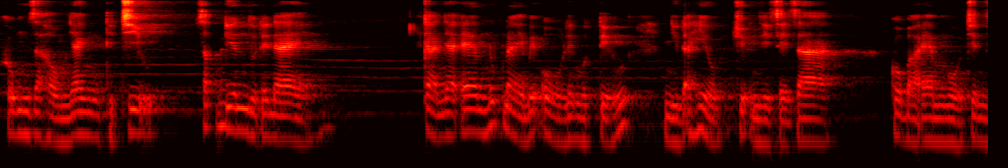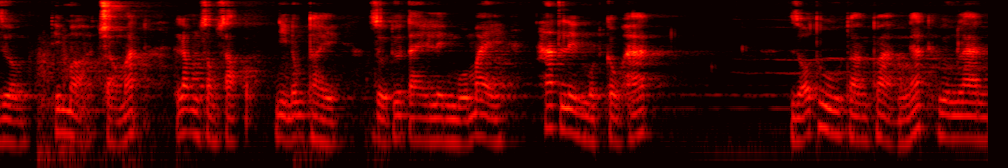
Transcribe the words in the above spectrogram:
Không ra hồng nhanh thì chịu, Sắp điên rồi đây này. Cả nhà em lúc này mới ồ lên một tiếng Như đã hiểu chuyện gì xảy ra. Cô bà em ngồi trên giường Thì mở tròn mắt, Long sòng sọc nhìn ông thầy Rồi đưa tay lên múa may, Hát lên một câu hát. Gió thu thoang thoảng ngát hương lan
